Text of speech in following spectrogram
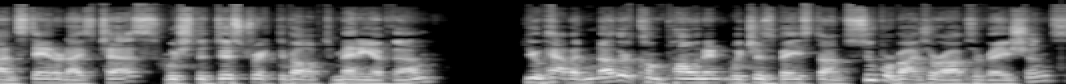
on standardized tests, which the district developed many of them. You have another component which is based on supervisor observations.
